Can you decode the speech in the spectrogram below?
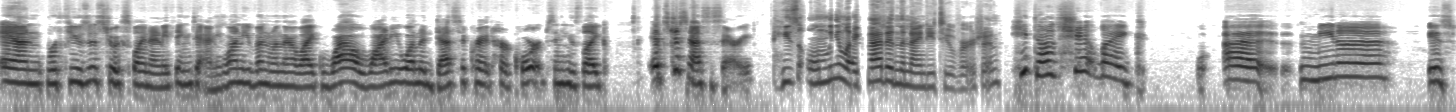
and refuses to explain anything to anyone, even when they're like, "Wow, why do you want to desecrate her corpse?" And he's like, "It's just necessary." He's only like that in the '92 version. he does shit like uh mina is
